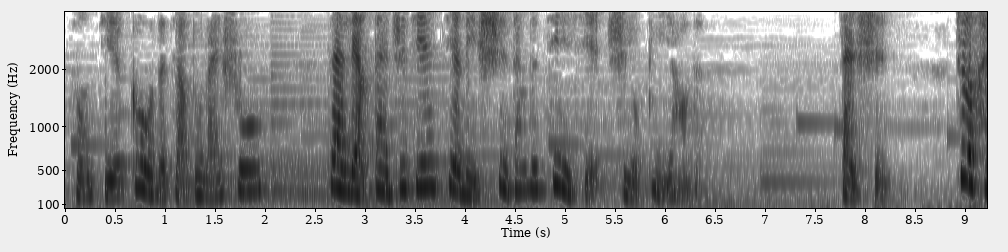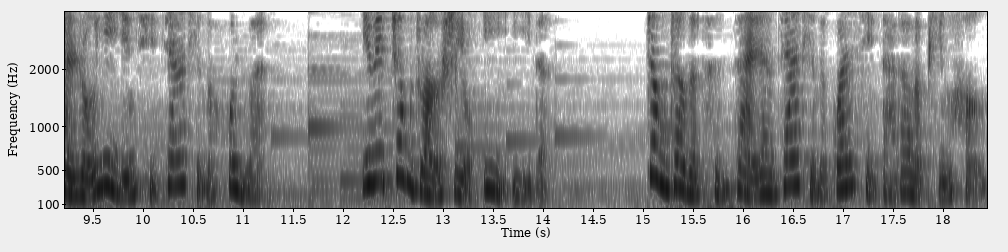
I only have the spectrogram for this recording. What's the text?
从结构的角度来说，在两代之间建立适当的界限是有必要的，但是。这很容易引起家庭的混乱，因为症状是有意义的，症状的存在让家庭的关系达到了平衡。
